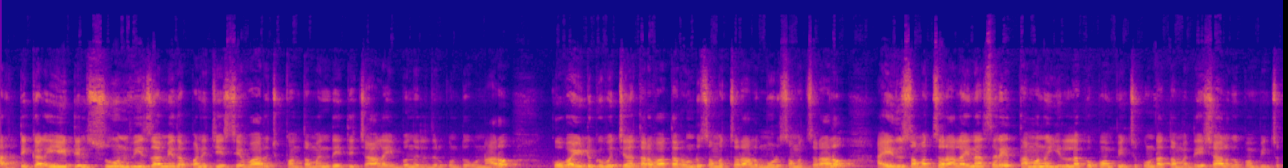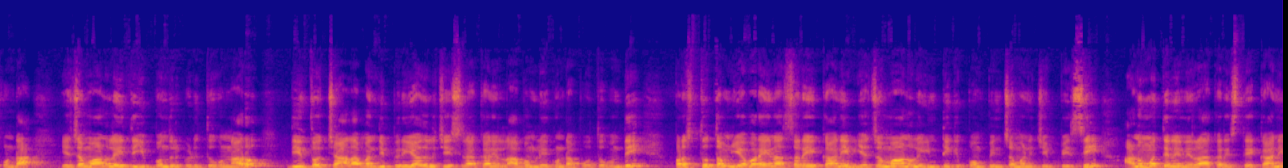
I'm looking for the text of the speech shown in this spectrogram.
ఆర్టికల్ ఎయిటీన్ సూన్ వీసా మీద పనిచేసేవారు కొంతమంది అయితే చాలా ఇబ్బందులు ఎదుర్కొంటూ ఉన్నారు. కువైట్కు వచ్చిన తర్వాత రెండు సంవత్సరాలు మూడు సంవత్సరాలు ఐదు సంవత్సరాలైనా సరే తమను ఇళ్ళకు పంపించకుండా తమ దేశాలకు పంపించకుండా యజమానులైతే ఇబ్బందులు పెడుతూ ఉన్నారు. దీంతో చాలామంది ఫిర్యాదులు చేసినా కానీ లాభం లేకుండా పోతూ ఉంది. ప్రస్తుతం ఎవరైనా సరే కానీ యజమానులు ఇంటికి పంపించమని చెప్పేసి అనుమతిని నిరాకరిస్తే కానీ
